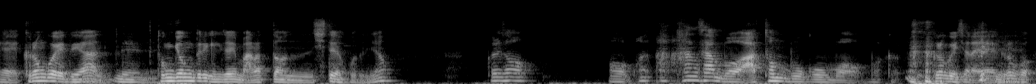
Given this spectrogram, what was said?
예, 그런 거에 대한 네, 네. 동경들이 굉장히 많았던 시대였거든요. 그래서 어, 하- 항상 뭐 아톰 보고 뭐, 뭐 그, 런 거 있잖아요. 그런 거.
